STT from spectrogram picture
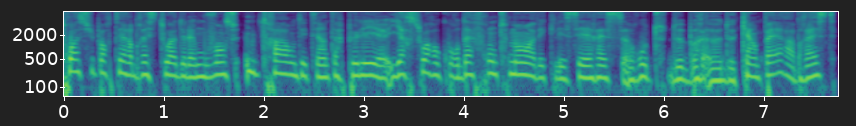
Trois supporters brestois de la mouvance Ultra ont été interpellés hier soir au cours d'affrontements avec les CRS route de, de Quimper à Brest.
